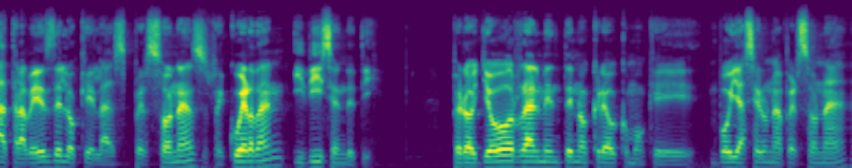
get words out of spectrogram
a través de lo que las personas recuerdan y dicen de ti. Pero yo realmente no creo como que voy a ser una persona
